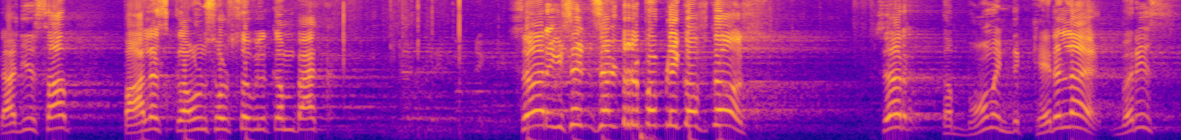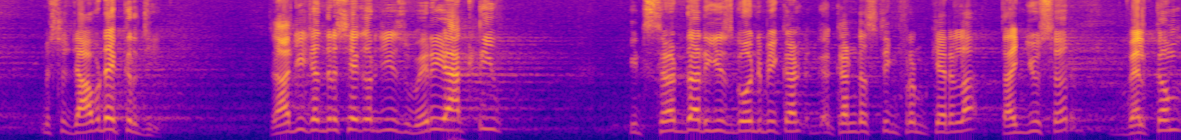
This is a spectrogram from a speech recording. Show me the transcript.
Rajiv Saab, palace clowns also will come back. Sir, it's insult to republic, of course. Sir, the moment the Kerala, where is Mr. Javadekarji. Raji Chandrasekharji is very active. It's said that he is going to be con contesting from Kerala. Thank you, sir. Welcome.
